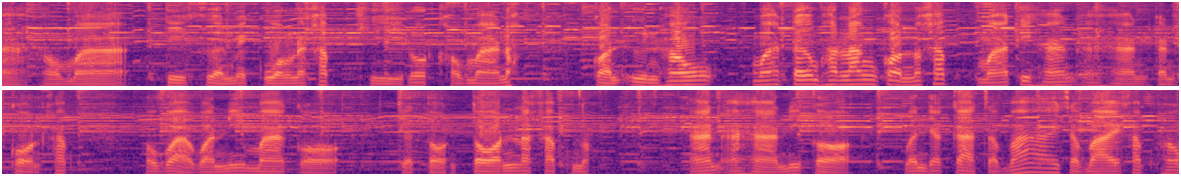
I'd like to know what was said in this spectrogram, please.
อ่าเฮามาตีเขื่อนแม่กวงนะครับ ขี่รถเข้ามาเนาะก่อนอื่นเฮามาเติมพลังก่อนนะครับ มาที่หานอาหารกันก่อนครับ เพราะว่าวันนี้มาก็จะตอนตอนแล้วครับเนาะหานอาหารนี่ก็บรรยากาศสบายสบายครับเฮา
